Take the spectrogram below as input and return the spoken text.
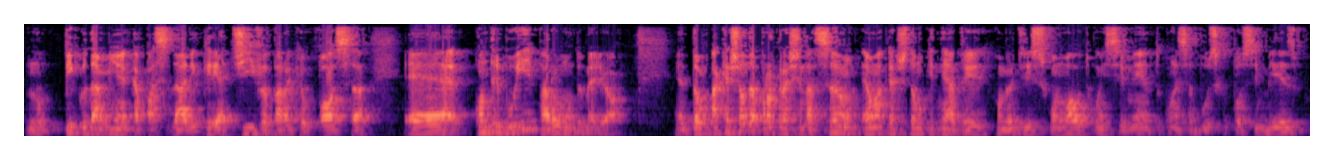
no pico da minha capacidade criativa para que eu possa é, contribuir para um mundo melhor. Então, a questão da procrastinação é uma questão que tem a ver, como eu disse, com o autoconhecimento, com essa busca por si mesmo,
